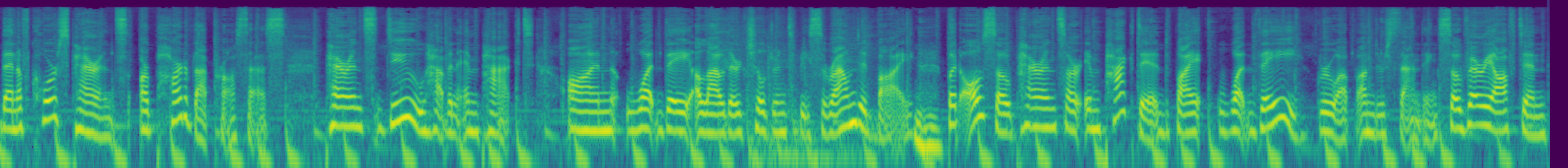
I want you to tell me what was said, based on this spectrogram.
then of course parents are part of that process. Parents do have an impact on what they allow their children to be surrounded by, mm-hmm. but also parents are impacted by what they grew up understanding. So very often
